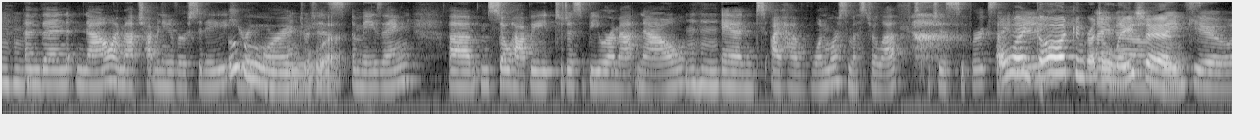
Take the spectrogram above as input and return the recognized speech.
Mm-hmm. And then now I'm at Chapman University here in Orange, which is amazing. Um, I'm so happy to just be where I'm at now. Mm-hmm. And I have one more semester left, which is super exciting. Oh my god! Congratulations. Thank you.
